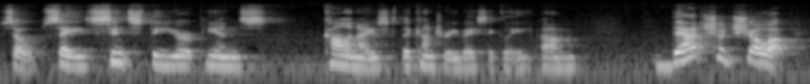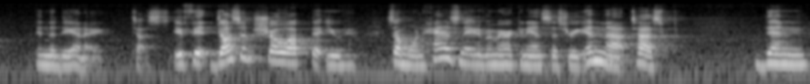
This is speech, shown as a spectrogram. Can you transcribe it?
so say since the Europeans colonized the country, basically. Um, that should show up in the DNA test. If it doesn't show up that you someone has Native American ancestry in that test, then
